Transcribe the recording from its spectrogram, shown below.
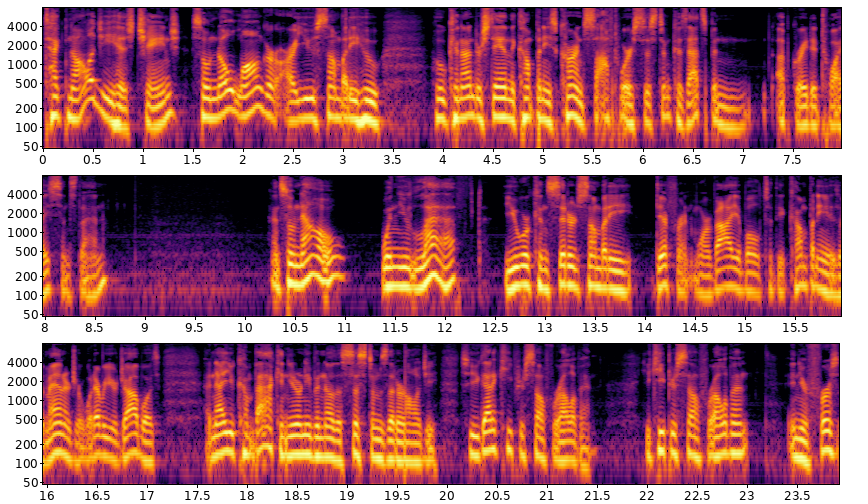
Technology has changed, so no longer are you somebody who who can understand the company's current software system because that's been upgraded twice since then. And so now, when you left, you were considered somebody different, more valuable to the company as a manager, whatever your job was. And now you come back and you don't even know the systems that are technology. So you got to keep yourself relevant. You keep yourself relevant in your first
